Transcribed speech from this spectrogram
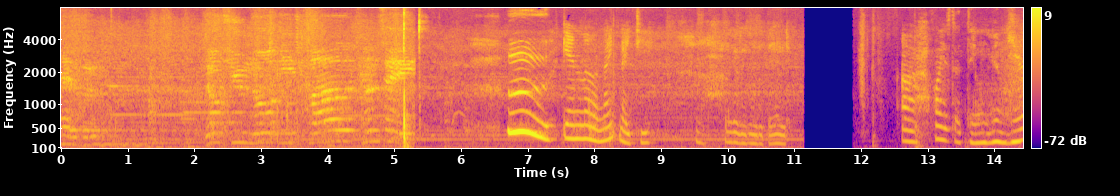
Don't you know each cloud contains? Ooh, getting a little night nighty. I gotta go to bed. Ah, uh, why is that thing in here?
